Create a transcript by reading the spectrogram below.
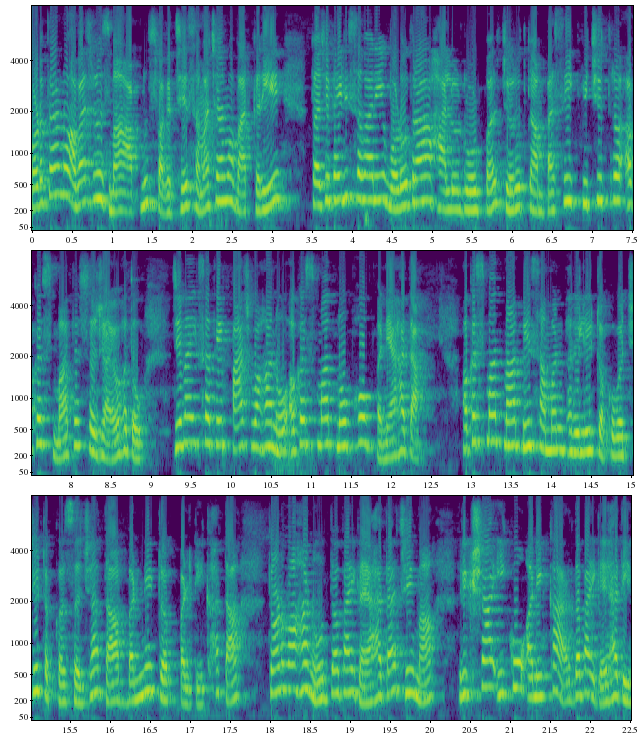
વડોદરાનો અવાજ ન્યૂઝમાં આપનું સ્વાગત છે. સમાચારમાં વાત કરીએ તો આજે વહેલી સવારે વડોદરા હાલોલ રોડ પર જરોદ ગામ પાસે એક વિચિત્ર અકસ્માત સર્જાયો હતો, જેમાં એક સાથે પાંચ વાહનો અકસ્માતનો ભોગ બન્યા હતા. અકસ્માતમાં બે સામાન ભરેલી ટ્રકો વચ્ચે ટક્કર સર્જાતા બંને ટ્રક પલટી ખાતા ત્રણ વાહનો દબાઈ ગયા હતા, જેમાં રિક્ષા, ઇકો અને કાર દબાઈ ગઈ હતી.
